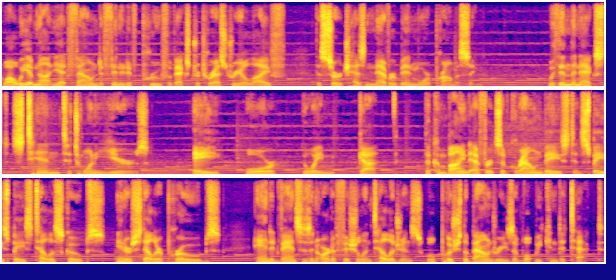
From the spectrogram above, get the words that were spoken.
While we have not yet found definitive proof of extraterrestrial life, the search has never been more promising. Within the next 10 to 20 years, A or Uega the combined efforts of ground-based and space-based telescopes, interstellar probes, and advances in artificial intelligence will push the boundaries of what we can detect.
